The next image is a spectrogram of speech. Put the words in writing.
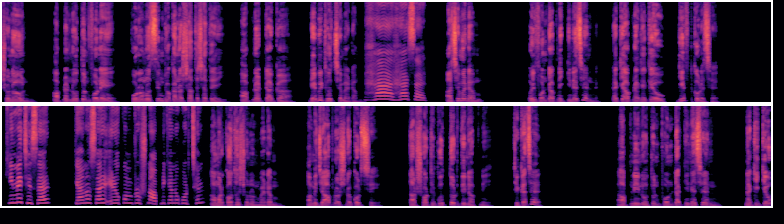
শুনুন আপনার নতুন ফোনে পুরনো সিম ঢোকানোর সাথে সাথেই আপনার টাকা ডেবিট হচ্ছে ম্যাডাম। হ্যাঁ হ্যাঁ স্যার। আচ্ছা ম্যাডাম ওই ফোনটা আপনি কিনেছেন? নাকি আপনাকে কেউ গিফট করেছে? কিনেছি স্যার। কেন স্যার এরকম প্রশ্ন আপনি কেন করছেন? আমার কথা শুনুন ম্যাডাম। আমি যা প্রশ্ন করছি তার সঠিক উত্তর দিন আপনি ঠিক আছে? আপনি নতুন ফোনটা কিনেছেন নাকি কেউ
